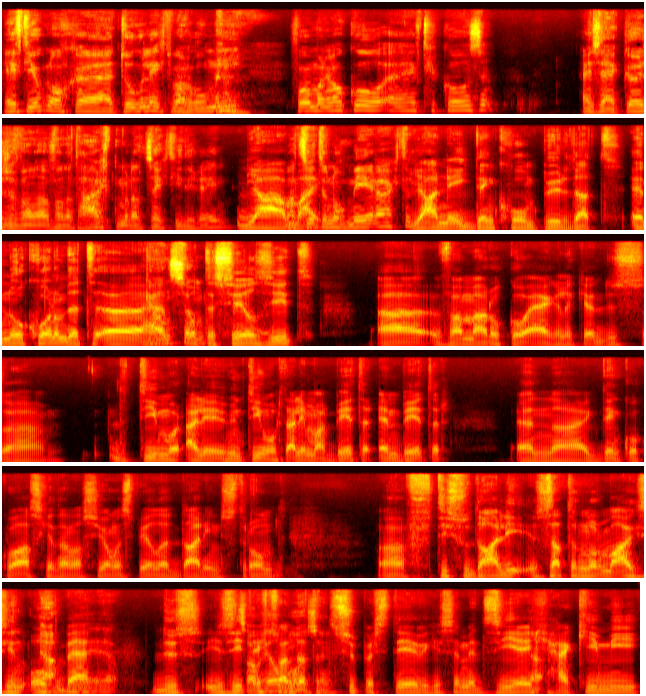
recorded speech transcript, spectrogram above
Heeft hij ook nog uh, toegelicht waarom hij voor Marokko heeft gekozen? Hij zei keuze van, van het hart, maar dat zegt iedereen. ja, Wat maar, zit er nog meer achter? Ja, nee, ik denk gewoon puur dat. En ook gewoon omdat hij het potentieel ziet van Marokko eigenlijk. Hè. Dus de team allee, hun team wordt alleen maar beter en beter. En ik denk ook wel als je dan als jonge speler daarin stroomt. Uh, Tissoudali zat er normaal gezien ook Ja, bij. ja. Dus je ziet echt van dat zijn. het super stevig is. Hè, met Ziyech, Ja. Hakimi,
